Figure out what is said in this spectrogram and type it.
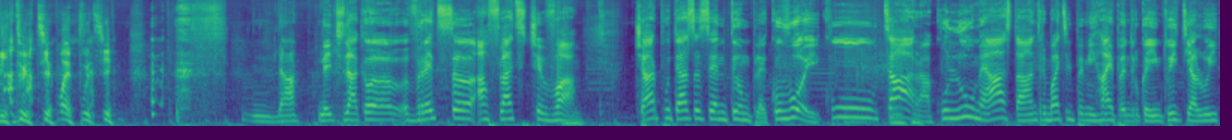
Intuiție mai puțin. Da. Deci dacă vreți să aflați ceva Mm. Ce ar putea să se întâmple cu voi, cu țara, cu lumea asta, întrebați-l pe Mihai pentru că intuiția lui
